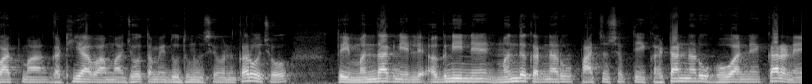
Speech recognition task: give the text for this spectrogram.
વાતમાં ગઠિયાવામાં જો તમે દૂધનું સેવન કરો છો, તો એ મંદાગ્નિ એટલે અગ્નિને મંદ કરનારું પાચન શક્તિ ઘટાડનારું હોવાને કારણે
